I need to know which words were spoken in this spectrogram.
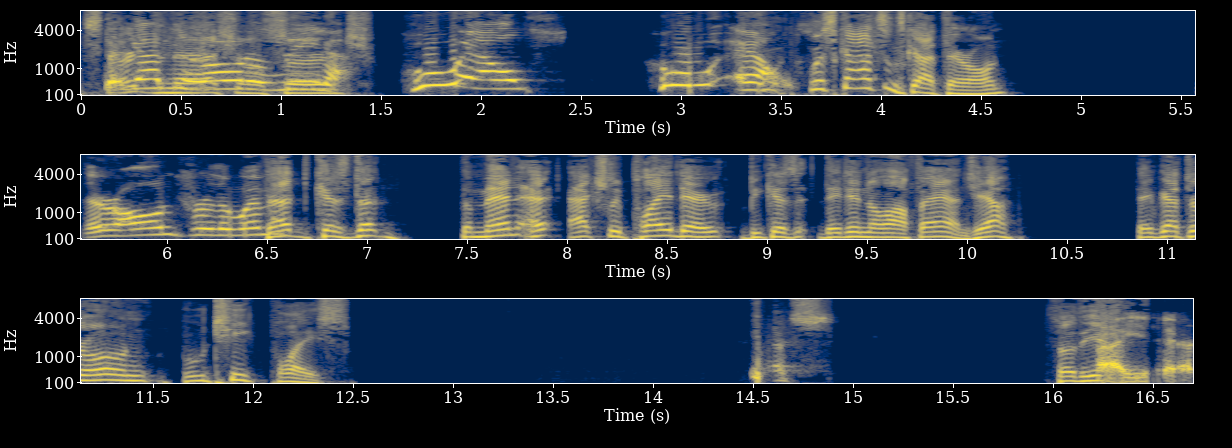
Start they got the their own arena. Who else? Who else? Wisconsin's got their own. Their own for the women. Because the the men actually played there because they didn't allow fans. Yeah, they've got their own boutique place. Yes. So the uh,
